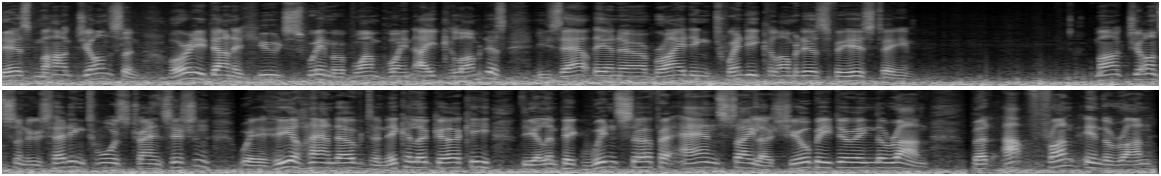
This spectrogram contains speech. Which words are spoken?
There's Mark Johnson, already done a huge swim of 1.8 kilometres. He's out there now riding 20 kilometres for his team. Mark Johnson, who's heading towards transition, where he'll hand over to Nikola Girke, the Olympic windsurfer and sailor. She'll be doing the run. But up front in the run,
